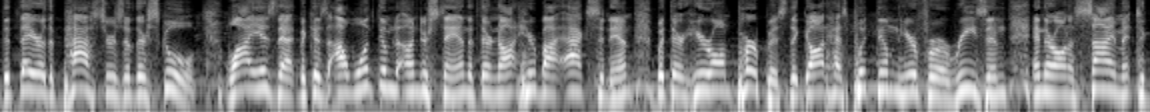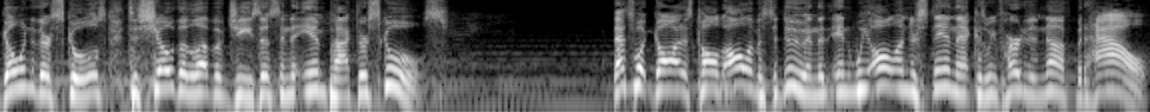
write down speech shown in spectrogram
that they are the pastors of their school. Why is that? Because I want them to to understand that they're not here by accident, but they're here on purpose, that God has put them here for a reason, and they're on assignment to go into their schools to show the love of Jesus and to impact their schools. That's what God has called all of us to do, and, the, and we all understand that because we've heard it enough, but how?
